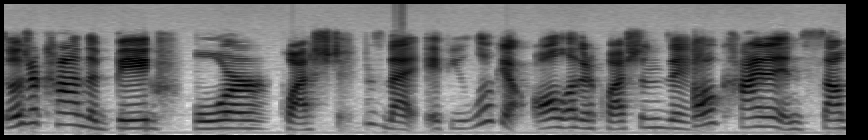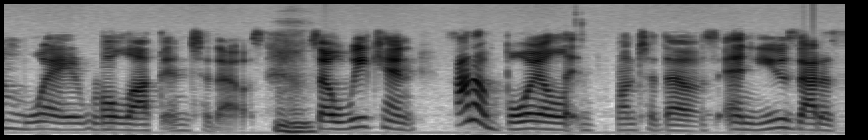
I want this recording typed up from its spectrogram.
Those are kind of the big four questions that, if you look at all other questions, they all kind of in some way roll up into those. Mm-hmm. So we can kind of boil it down to those and use that as a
